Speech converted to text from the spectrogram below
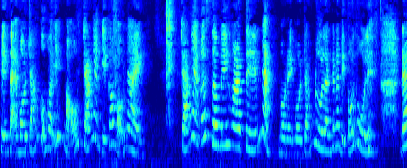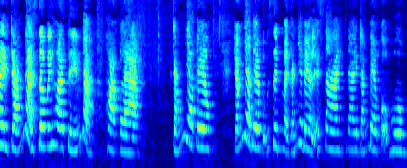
Hiện tại màu trắng cũng hơi ít mẫu trắng em chỉ có mẫu này. Trắng em có sơ mi hoa tím nè. Màu này màu trắng đưa lên cái nó bị tối thui liền. Đây, trắng là sơ mi hoa tím nè. Hoặc là trắng da beo. Trắng da beo cũng xinh mà trắng da beo lẽ sai. Đây trắng beo cổ vuông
